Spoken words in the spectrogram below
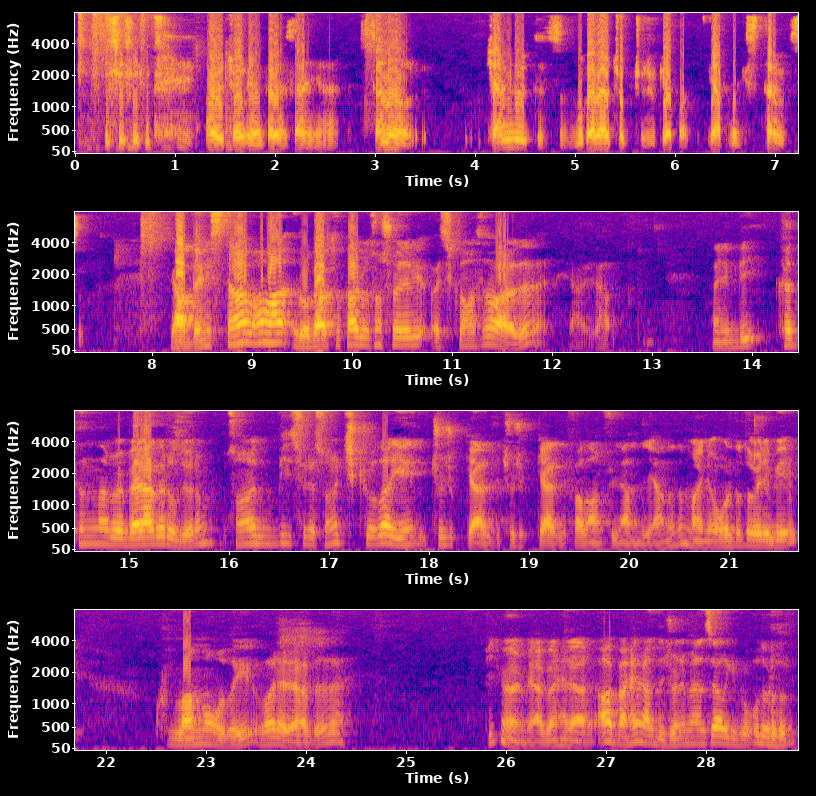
Ama çok enteresan ya. Sen o Cam Newton'sın. Bu kadar çok çocuk yap yapmak ister misin? Ya ben istemem ama Roberto Carlos'un şöyle bir açıklaması vardı. Yani ya- hani bir kadınla böyle beraber oluyorum. Sonra bir süre sonra çıkıyorlar yeni çocuk geldi, çocuk geldi falan filan diye anladın mı? Hani orada da öyle bir kullanma olayı var herhalde de. Bilmiyorum ya ben herhalde. Abi ben herhalde Johnny Manziel gibi olurdum.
